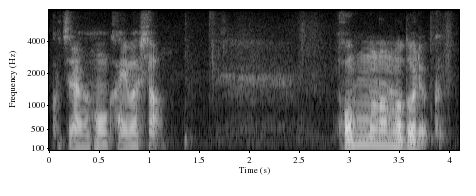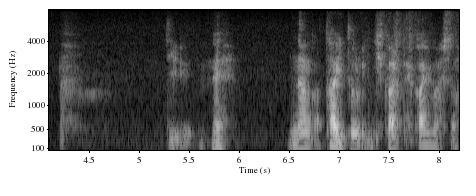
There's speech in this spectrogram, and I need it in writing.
こちらの本を買いました。本物の努力っていうね。なんかタイトルに惹かれて買いました。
